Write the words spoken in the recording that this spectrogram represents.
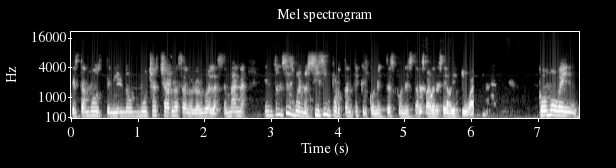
estamos teniendo muchas charlas a lo largo de la semana. Entonces, bueno, sí es importante que conectes con esta parte de tu alma. ¿Cómo ven?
